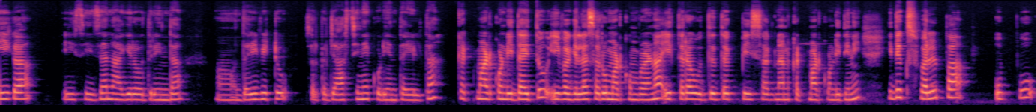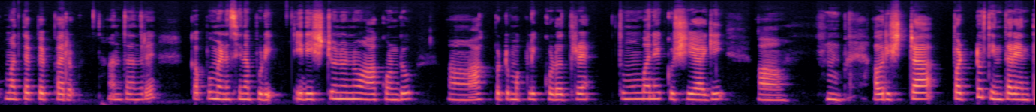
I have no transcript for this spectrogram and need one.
ಈಗ ಈ ಸೀಸನ್ ಆಗಿರೋದ್ರಿಂದ ದಯವಿಟ್ಟು ಸ್ವಲ್ಪ ಜಾಸ್ತಿನೇ ಕೊಡಿ ಅಂತ ಹೇಳ್ತಾ ಕಟ್ ಮಾಡ್ಕೊಂಡಿದ್ದಾಯಿತು. ಇವಾಗೆಲ್ಲ ಸರ್ವ್ ಮಾಡ್ಕೊಂಬಿಡೋಣ ಈ ಥರ ಉದ್ದದ್ದಕ್ಕೆ ಪೀಸಾಗಿ ನಾನು ಕಟ್ ಮಾಡ್ಕೊಂಡಿದ್ದೀನಿ. ಇದಕ್ಕೆ ಸ್ವಲ್ಪ ಉಪ್ಪು ಮತ್ತು ಪೆಪ್ಪರ್ ಅಂತ ಅಂದರೆ ಕಪ್ಪು ಮೆಣಸಿನ ಪುಡಿ. ಇದಿಷ್ಟೂ ಹಾಕ್ಕೊಂಡು ಹಾಕ್ಬಿಟ್ಟು ಮಕ್ಳಿಗೆ ಕೊಡಿದ್ರೆ ತುಂಬಾ ಖುಷಿಯಾಗಿ ಅವರಿಷ್ಟಪಟ್ಟು ತಿಂತಾರೆ ಅಂತ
